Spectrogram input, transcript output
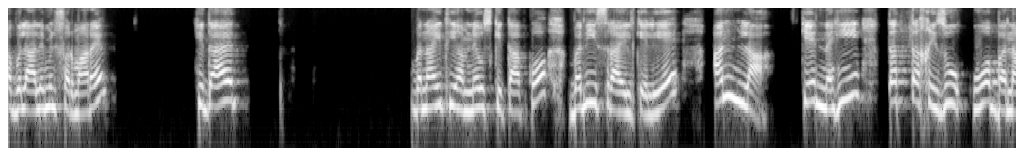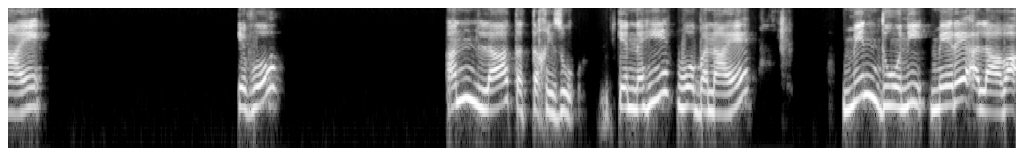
رب العالمین فرما رہے ہدایت بنائی تھی ہم نے اس کتاب کو بنی اسرائیل کے لیے، ان لا، کہ نہیں، تتخذو، وہ بنائے کہ وہ، ان لا تتخذو، کہ نہیں، وہ بنائے من دونی، میرے علاوہ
